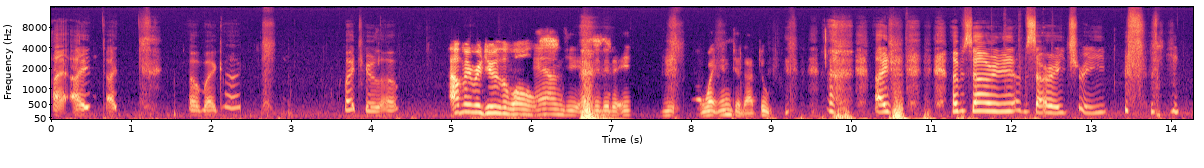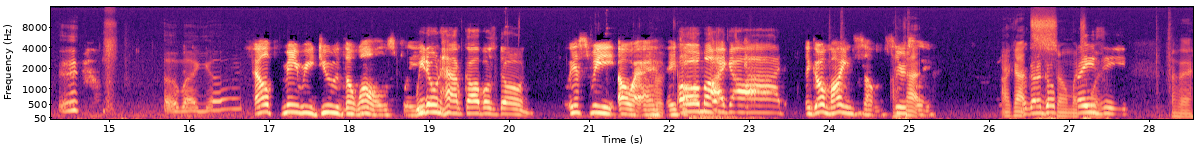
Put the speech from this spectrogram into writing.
I, I, I, oh my god, my true love. Help me redo the walls. And he edited it. In, he went into that too. I, I'm sorry. I'm sorry, tree. Oh my god. Help me redo the walls, please. We don't have cobblestone. Yes, we. Oh, I. Look. I Oh my God! Then go mine some. Seriously. I got We're gonna go so much crazy. wood. Okay.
